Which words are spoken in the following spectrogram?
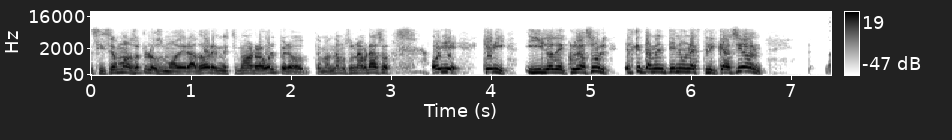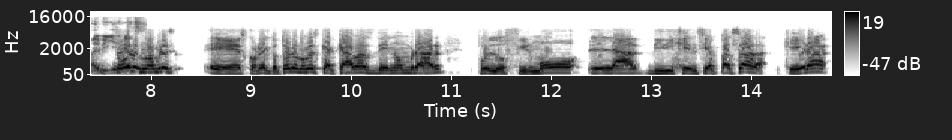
si somos nosotros los moderadores, mi estimado Raúl, pero te mandamos un abrazo. Oye, Keri, y lo de Cruz Azul, es que también tiene una explicación. todos los nombres, es correcto, todos los nombres que acabas de nombrar pues los firmó la dirigencia pasada, que era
